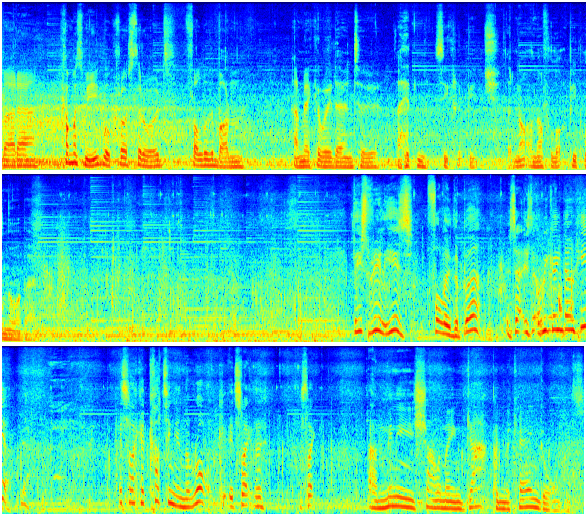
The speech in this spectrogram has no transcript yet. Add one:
But uh, come with me, we'll cross the road, follow the burn, and make our way down to a hidden secret beach that not an awful lot of people know about. This really is follow the burn. Is that? Is that are we going down here? Yeah. It's like a cutting in the rock. It's like the, it's like a mini Chalamain gap in the Cairngorms.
